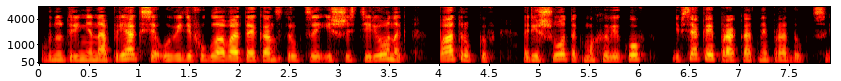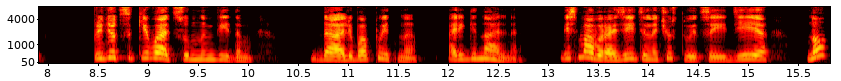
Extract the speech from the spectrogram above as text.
внутренне напрягся, увидев угловатые конструкции из шестеренок, патрубков, решеток, маховиков и всякой прокатной продукции. Придется кивать с умным видом. Да, любопытно, оригинально, весьма выразительно чувствуется идея, но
